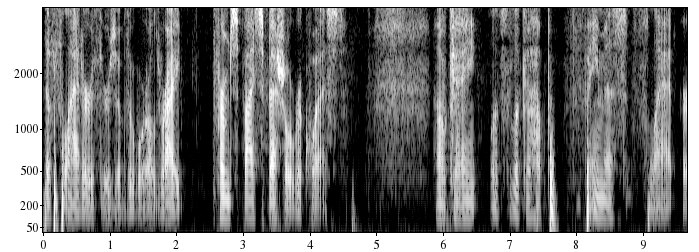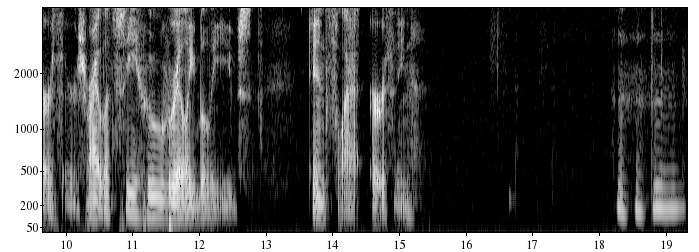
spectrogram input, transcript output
the flat earthers of the world, right? From by special request. Okay, let's look up famous flat earthers, right? Let's see who really believes in flat earthing. Hmm, hmm, hmm.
